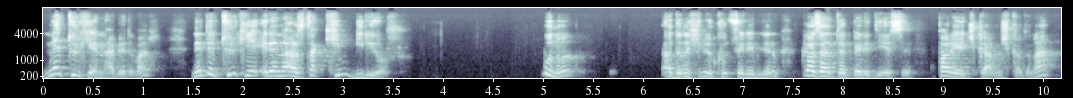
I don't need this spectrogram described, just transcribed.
ne Türkiye'nin haberi var, ne de Türkiye Elena Arzak kim biliyor. Bunu adını şimdi söyleyebilirim. Gaziantep Belediyesi parayı çıkarmış kadına.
